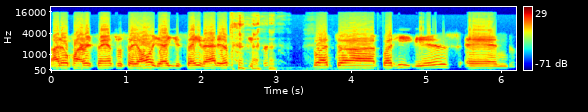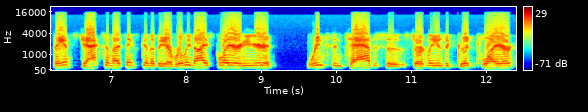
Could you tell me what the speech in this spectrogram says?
I know Pirate fans will say, "Oh, yeah, you say that every year." but uh, but he is, and Vance Jackson, I think, is going to be a really nice player here, and Wynston Tabbs uh, certainly is a good player.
